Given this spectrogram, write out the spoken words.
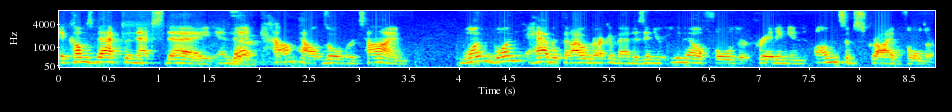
it comes back the next day and that yeah. compounds over time. One one habit that i would recommend is in your email folder creating an unsubscribe folder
